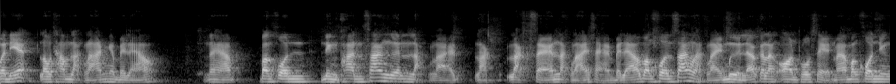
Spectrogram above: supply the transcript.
วันนี้เราทำหลักล้านกันไปแล้วนะครับ บางคน 1,000 สร้างเงินหลักหลายหลักหลักแสนหลักหลายแสนไปแล้ว บางคนสร้างหลักหลายหมื่นแล้วกำลังออนโปรเซสมา บางคนยัง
